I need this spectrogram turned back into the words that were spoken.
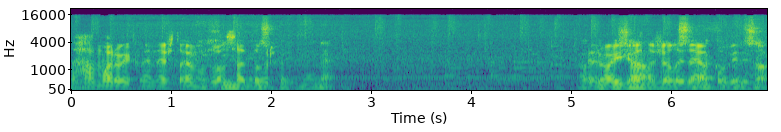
Ah, mora uvijek mene nešto, evo gledam sad dobro. ispred mene. Ova igra ne želi da ja brzo.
